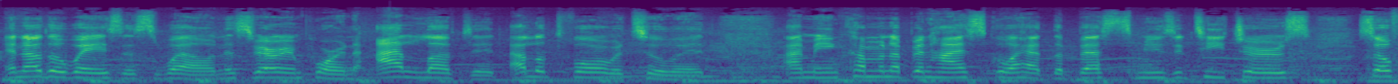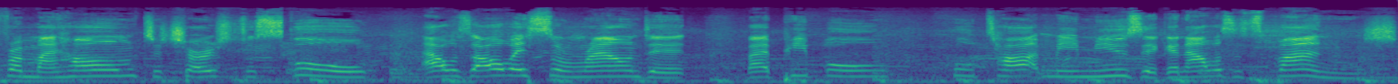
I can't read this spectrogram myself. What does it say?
in other ways as well. And it's very important. I loved it. I looked forward to it. I mean, coming up in high school, I had the best music teachers. So from my home to church to school, I was always surrounded by people who taught me music, and I was a sponge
